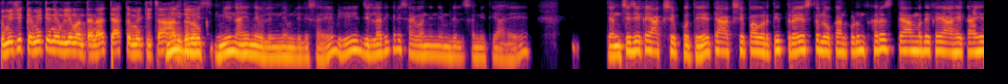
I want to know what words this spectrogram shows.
तुम्ही जी कमिटी नेमली म्हणताय ना त्या कमिटीचा मी आंदोलन नेमली- मी नाही नेमलेली नेमलेली साहेब ही जिल्हाधिकारी साहेबांनी नेमलेली समिती आहे. त्यांचे जे काही आक्षेप होते त्या आक्षेपावरती त्रयस्थ लोकांकडून खरंच त्यामध्ये काही आहे का हे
